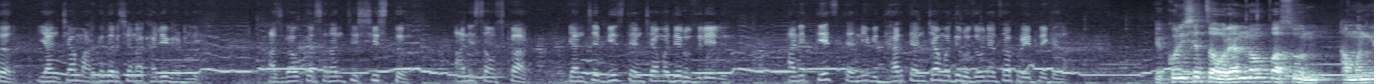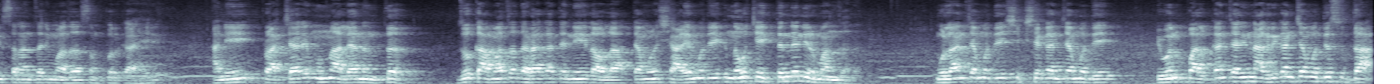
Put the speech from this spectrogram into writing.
सर यांच्या मार्गदर्शनाखाली घडले. आजगावकर सरांची शिस्त आणि संस्कार यांचे बीज त्यांच्यामध्ये रुजलेले. आणि तेच त्यांनी विद्यार्थ्यांच्यामध्ये रुजवण्याचा प्रयत्न केला. एकोणीसशे चौऱ्याण्णवपासून अमनगी सरांचा आणि माझा संपर्क आहे. आणि प्राचार्य म्हणून आल्यानंतर जो कामाचा धडाका त्यांनी लावला त्यामुळे शाळेमध्ये एक नवचैतन्य निर्माण झालं. मुलांच्यामध्ये शिक्षकांच्यामध्ये इवन पालकांच्या आणि नागरिकांच्यामध्ये सुद्धा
